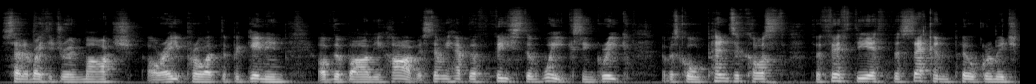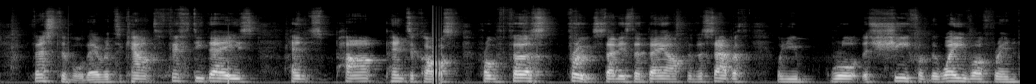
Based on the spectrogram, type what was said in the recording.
celebrated during March or April at the beginning of the barley harvest. Then we have the Feast of Weeks in Greek. It was called Pentecost, the fiftieth, the second pilgrimage festival. They were to count fifty days, hence Pentecost, from first fruits. That is the day after the Sabbath when you brought the sheaf of the wave offering,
